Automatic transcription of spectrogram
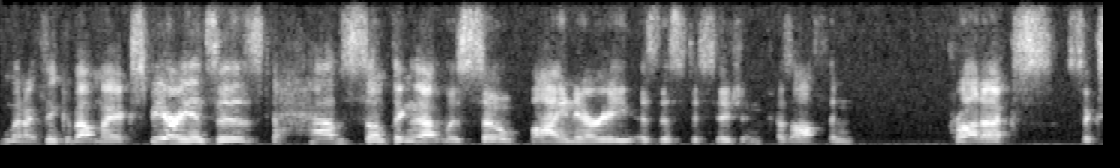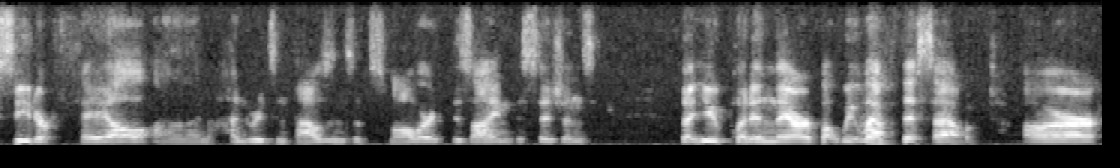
when I think about my experiences, to have something that was so binary as this decision, because often products succeed or fail on hundreds and thousands of smaller design decisions that you put in there. But we left this out. Our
